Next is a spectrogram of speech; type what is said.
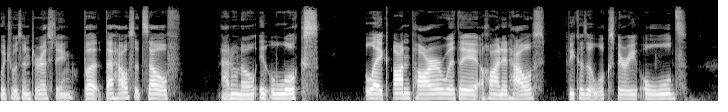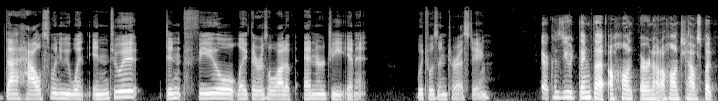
which was interesting but the house itself I don't know, it looks like on par with a haunted house because it looks very old. That house, when we went into it, didn't feel like there was a lot of energy in it, which was interesting. Yeah, because you would think that a haunt or not a haunted house, but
